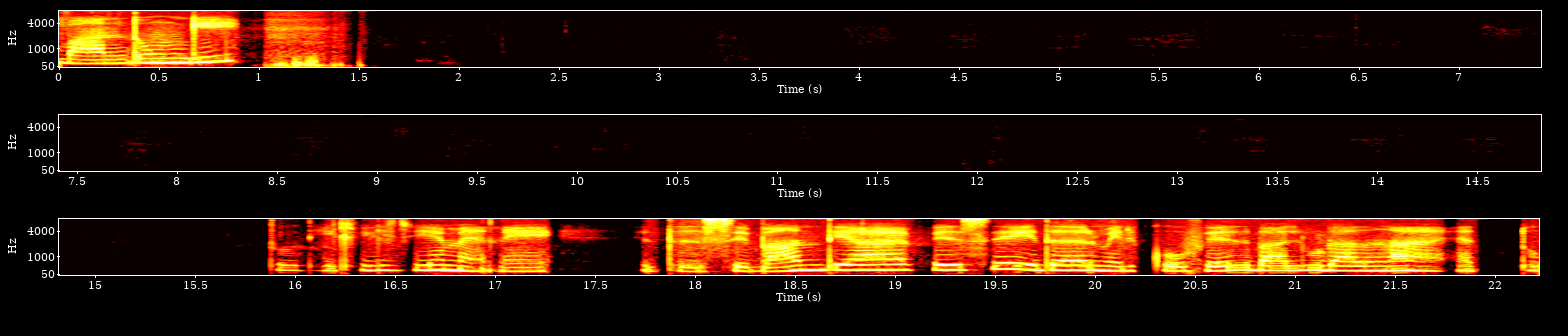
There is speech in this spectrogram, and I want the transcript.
बाँध दूँगी। तो देख लीजिए, मैंने इधर से बाँध दिया है, फिर से इधर मेरे को फिर बालू डालना है तो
